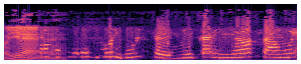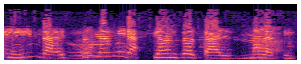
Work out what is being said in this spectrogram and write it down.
Oye, Esta mujer es muy dulce, muy cariñosa, muy linda. Es una admiración total, una latina.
